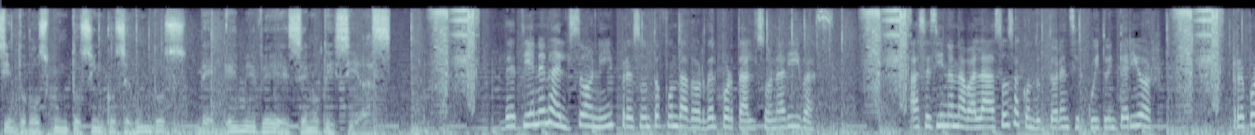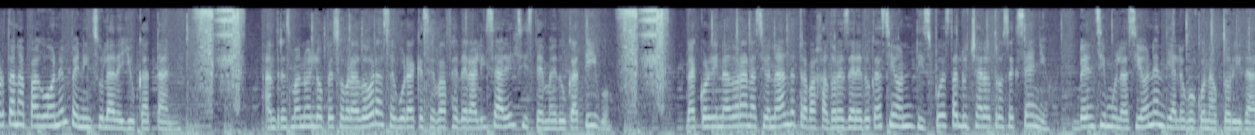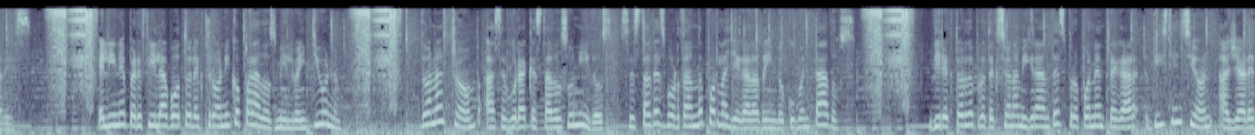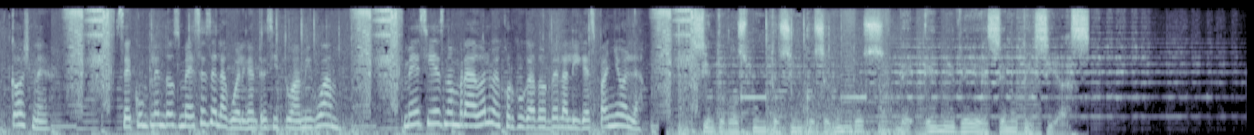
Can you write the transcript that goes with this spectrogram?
102.5 segundos de MBS Noticias. Detienen a El Sony, presunto fundador del portal Zona Divas. Asesinan a balazos a conductor en circuito interior. Reportan apagón en península de Yucatán. Andrés Manuel López Obrador asegura que se va a federalizar el sistema educativo. La Coordinadora Nacional de Trabajadores de la Educación dispuesta a luchar otro sexenio. Ven simulación en diálogo con autoridades. El INE perfila voto electrónico para 2021. Donald Trump asegura que Estados Unidos se está desbordando por la llegada de indocumentados. Director de Protección a Migrantes propone entregar distinción a Jared Kushner. Se cumplen dos meses de la huelga entre Situam y Guam. Messi es nombrado el mejor jugador de la Liga Española. 102.5 segundos de MBS Noticias.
